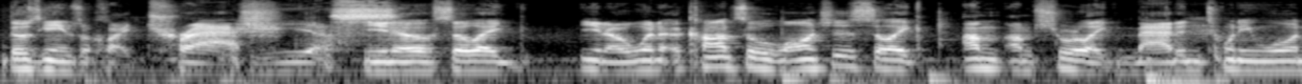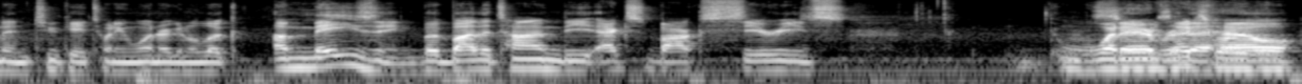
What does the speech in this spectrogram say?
those games look like trash. Yes. you know so like. You know, when a console launches, so like I'm, I'm sure like Madden 21 and 2K21 are gonna look amazing, but by the time the Xbox Series whatever Series the hell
